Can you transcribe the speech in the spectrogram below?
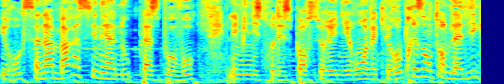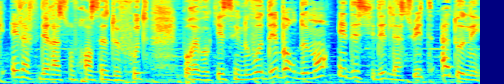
et Roxana Maracineanu, place Beauvau. Les ministres des Sports se réuniront avec les représentants de la Ligue et la Fédération française de foot pour évoquer ces nouveaux débordements et décider de la suite à donner.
